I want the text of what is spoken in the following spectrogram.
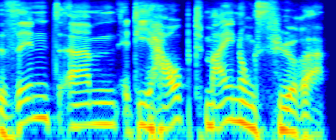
sind ähm, die Hauptmeinungsführer.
